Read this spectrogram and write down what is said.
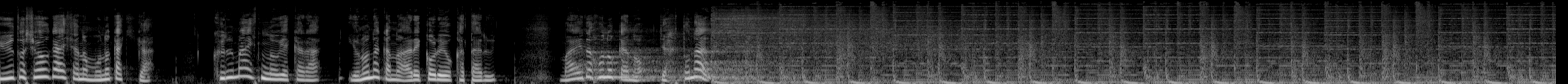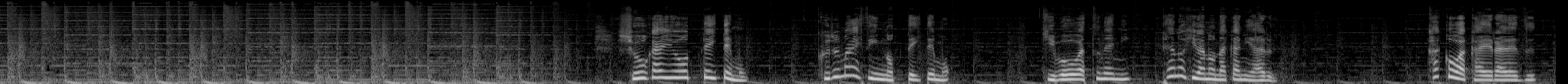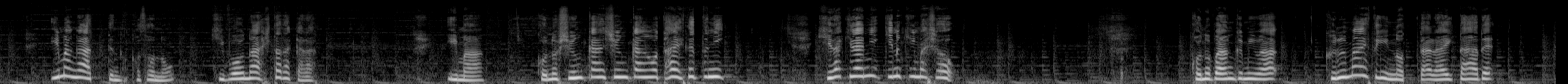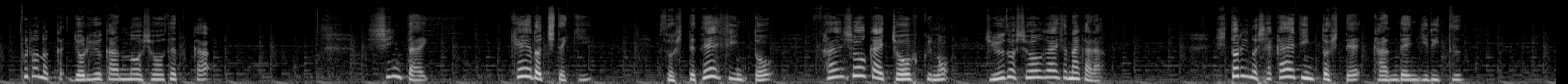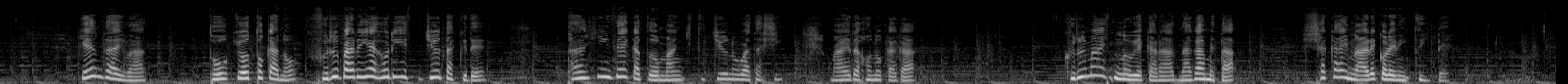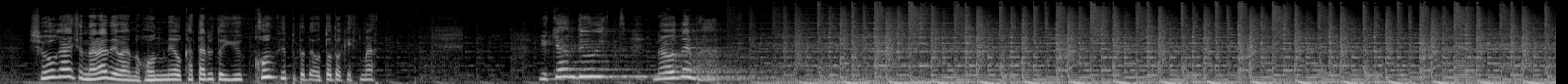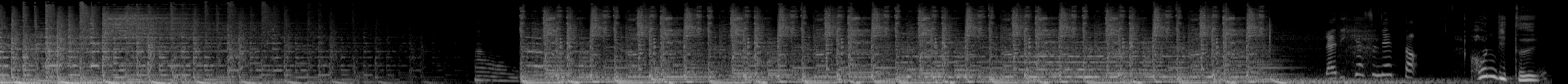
重度障害者の物書きが車椅子の上から世の中のあれこれを語る前田ほのかのジャストナウ。障害を負っていても車椅子に乗っていても希望は常に手のひらの中にある。過去は変えられず今があってこその希望の明日だから。今この瞬間瞬間を大切にキラキラに生き抜きましょう。この番組は車椅子に乗ったライターでプロの女流官能小説家身体軽度知的そして精神と三障害重複の重度障害者ながら一人の社会人として完全自立現在は東京都下のフルバリアフリー住宅で単身生活を満喫中の私前田ほのかが車椅子の上から眺めた社会のあれこれについて障害者ならではの本音を語るというコンセプトでお届けします。You can do it now never.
